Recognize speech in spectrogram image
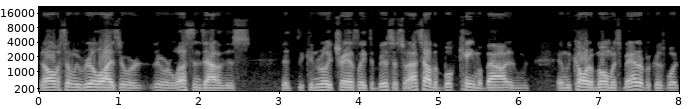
and all of a sudden we realized there were there were lessons out of this that, that can really translate to business. So that's how the book came about, and and we call it a moments matter because what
